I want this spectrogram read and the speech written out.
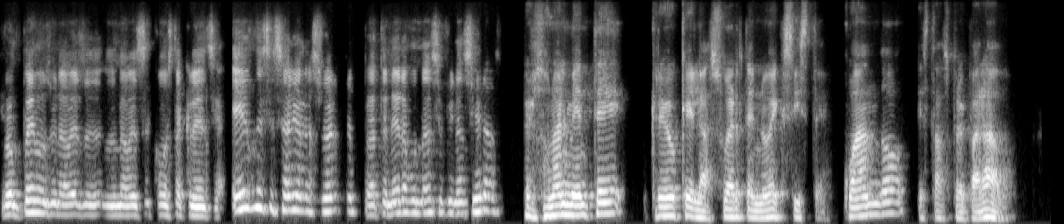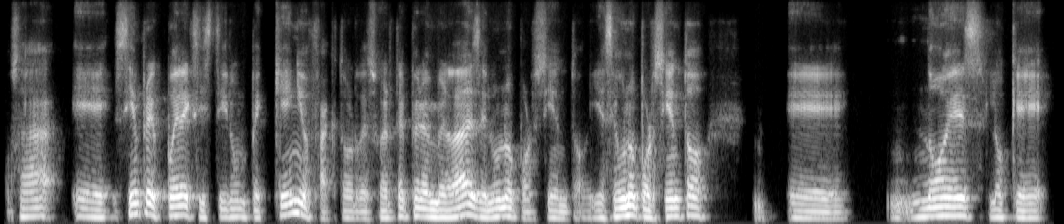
rompemos de una vez, de una vez con esta creencia. ¿Es necesaria la suerte para tener abundancia financiera? Personalmente, creo que la suerte no existe cuando estás preparado. O sea, eh, siempre puede existir un pequeño factor de suerte, pero en verdad es del 1%. Y ese 1% eh, no es lo que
